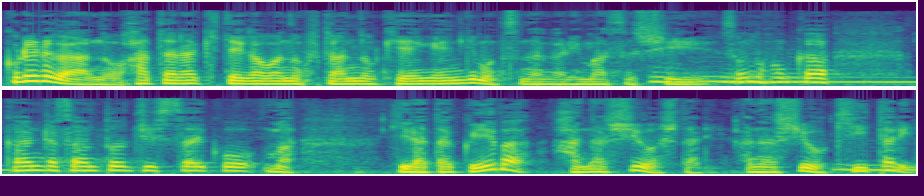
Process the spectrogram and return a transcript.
これらがあの働き手側の負担の軽減にもつながりますし、その他患者さんと実際こう、まあ、平たく言えば話をしたり話を聞いたり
